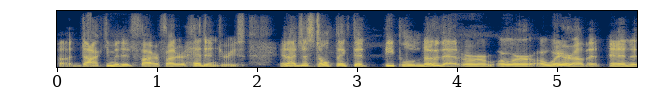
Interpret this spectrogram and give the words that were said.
uh, documented firefighter head injuries. And I just don't think that people know that or, or are aware of it. And I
